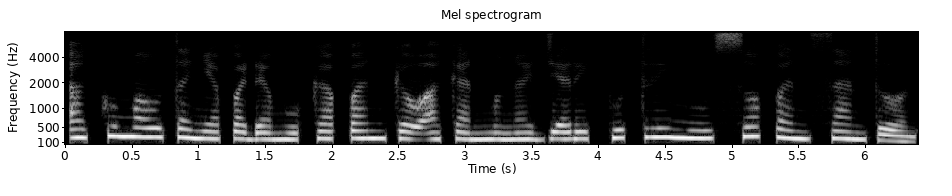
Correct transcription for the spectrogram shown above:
aku mau tanya padamu kapan kau akan mengajari putrimu sopan santun.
